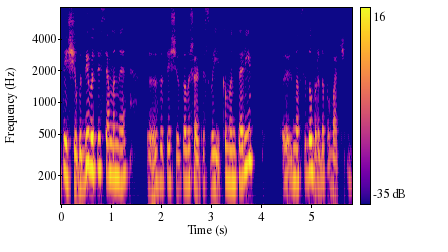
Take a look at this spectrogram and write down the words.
те, що ви дивитеся мене, е, за те, що залишаєте свої коментарі. Е, На все добре, до побачення.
